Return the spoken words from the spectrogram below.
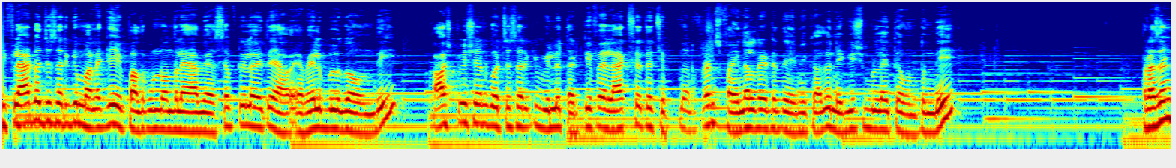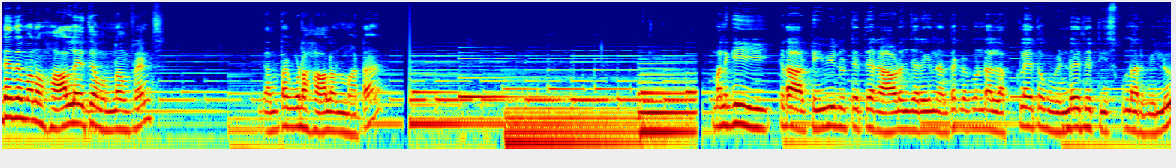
ఈ ఫ్లాట్ వచ్చేసరికి మనకి పదకొండు వందల యాభై ఎస్ఎఫ్టీలో అయితే అవైలబుల్గా ఉంది. కాస్ట్ విషయానికి వచ్చేసరికి వీళ్ళు థర్టీ ఫైవ్ ల్యాక్స్ అయితే చెప్తున్నారు. ఫ్రెండ్స్ ఫైనల్ రేట్ అయితే ఏమీ కాదు. నెగిషియబుల్ అయితే ఉంటుంది. ప్రజెంట్ అయితే మనం హాల్ అయితే ఉన్నాం ఫ్రెండ్స్ ఇదంతా కూడా హాల్ అన్నమాట. మనకి ఇక్కడ టీవీ నుండి అయితే రావడం జరిగింది. అంతేకాకుండా లెఫ్ట్లో అయితే ఒక విండో అయితే తీసుకున్నారు వీళ్ళు.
